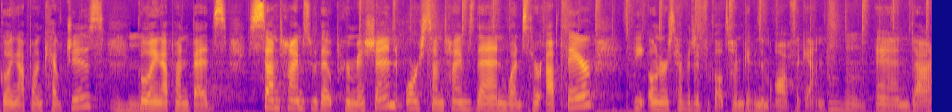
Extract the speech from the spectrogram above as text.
going up on couches, mm-hmm. going up on beds, sometimes without permission, or sometimes then once they're up there, the owners have a difficult time getting them off again mm-hmm. and uh,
